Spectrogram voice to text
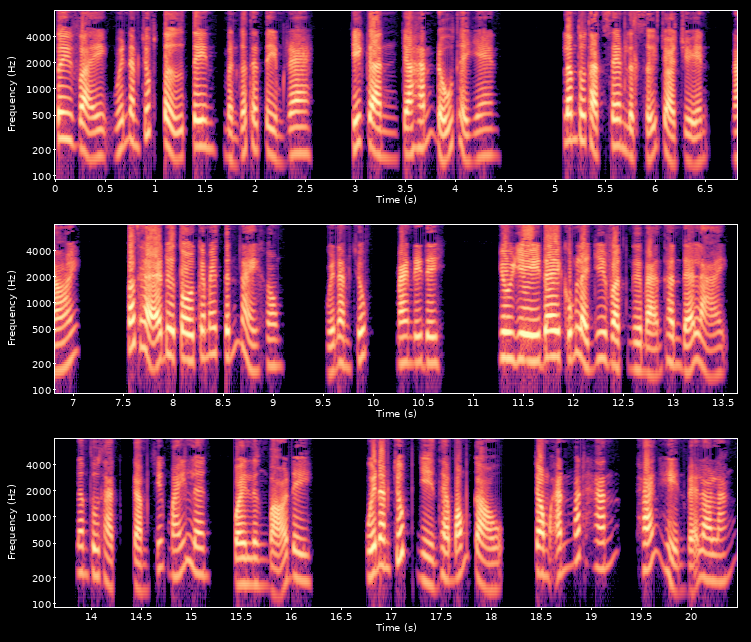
Tuy vậy, nguyễn nam Chúc tự tin mình có thể tìm ra, chỉ cần cho hắn đủ thời gian. Lâm thu thạch xem lịch sử trò chuyện, nói có thể đưa tôi cái máy tính này không? Nguyễn nam trúc mang đi đi. Dù gì đây cũng là di vật người bạn thân để lại. Lâm thu thạch cầm chiếc máy lên, quay lưng bỏ đi. Nguyễn nam trúc nhìn theo bóng cậu, trong ánh mắt hắn thoáng hiện vẻ lo lắng.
